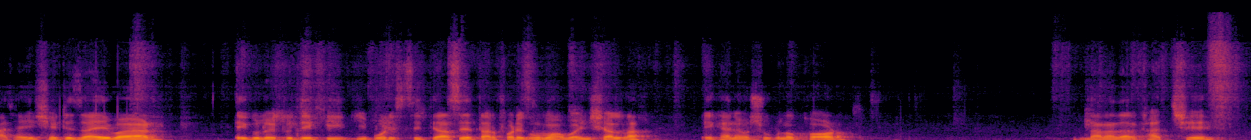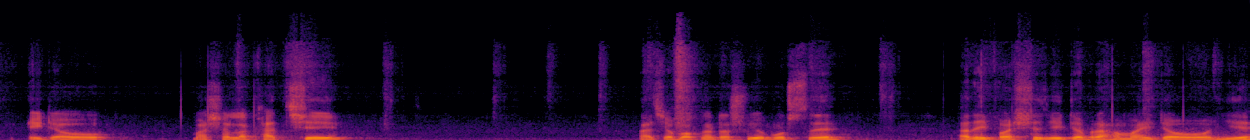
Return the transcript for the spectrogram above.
আচ্ছা এই সেটে যাই এবার। এগুলো একটু দেখি কি পরিস্থিতি আছে, তারপরে ঘুমাবো ইনশাল্লাহ। এখানেও শুকনো খড়। দানাদার খাচ্ছে এইটাও মার্শাল্লাহ খাচ্ছে। আচ্ছা বকনাটা শুয়ে পড়ছে। আর এই পাশে যেটা ব্রাহ্মা, এটাও ইয়ে।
